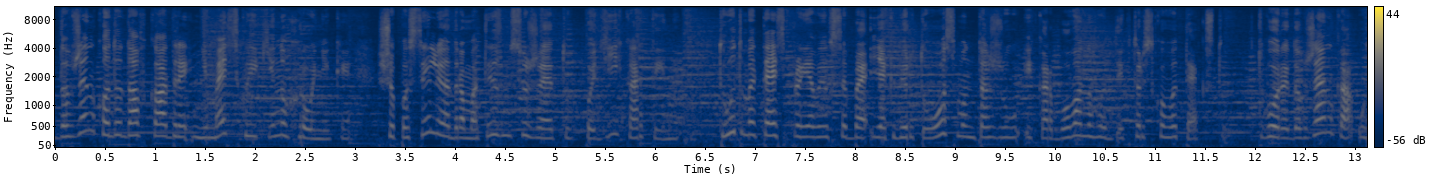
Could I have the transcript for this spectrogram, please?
Довженко додав кадри німецької кінохроніки, що посилює драматизм сюжету, подій картини. Тут митець проявив себе як віртуоз монтажу і карбованого дикторського тексту. Твори Довженка у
